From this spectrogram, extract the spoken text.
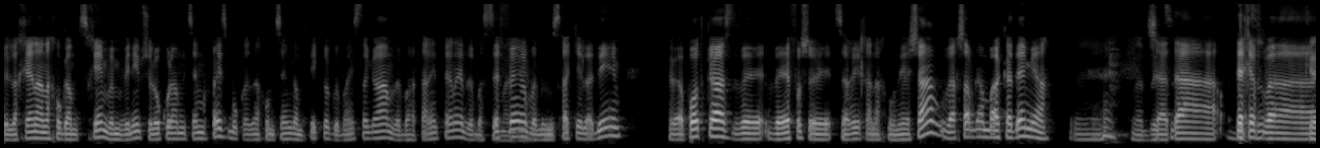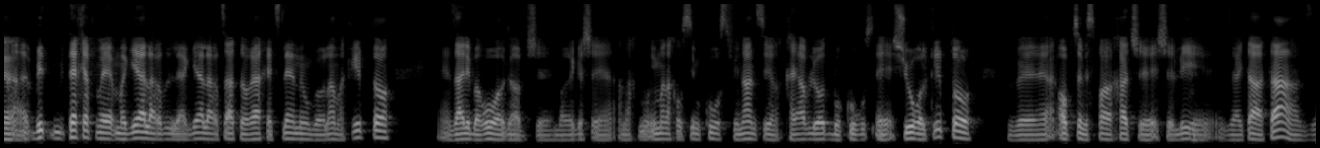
ולכן אנחנו גם צריכים ומבינים שלא כולם נמצאים בפייסבוק אז אנחנו נמצאים גם בטיק טוק ובאינסטגרם ובאתר אינטרנט ובספר ובמשחק ילדים ובפודקאסט ו- ואיפה שצריך אנחנו נהיה שם ועכשיו גם באקדמיה שאתה תכף, ב... כן. תכף מגיע להגיע להרצאת אורח אצלנו בעולם הקריפטו זה היה לי ברור אגב שברגע שאנחנו אם אנחנו עושים קורס פיננסי חייב להיות בו קורס שיעור על קריפטו והאופציה מספר אחת ש, שלי זה הייתה אתה אז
